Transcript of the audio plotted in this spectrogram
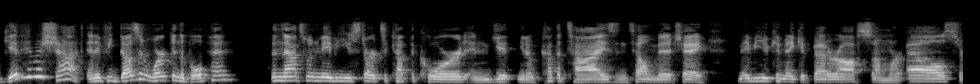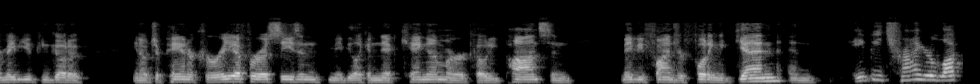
Give him a shot. And if he doesn't work in the bullpen, then that's when maybe you start to cut the cord and get, you know, cut the ties and tell Mitch, hey, maybe you can make it better off somewhere else, or maybe you can go to, you know, Japan or Korea for a season, maybe like a Nick Kingham or Cody Ponce, and maybe find your footing again and maybe try your luck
